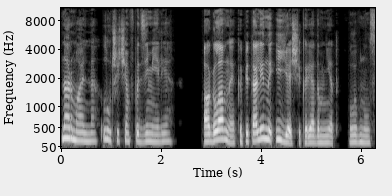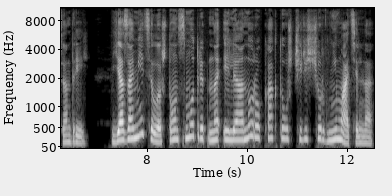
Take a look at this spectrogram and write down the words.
«Нормально, лучше, чем в подземелье». «А главное, капиталины и ящика рядом нет», — улыбнулся Андрей. Я заметила, что он смотрит на Элеонору как-то уж чересчур внимательно.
